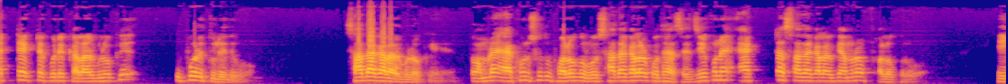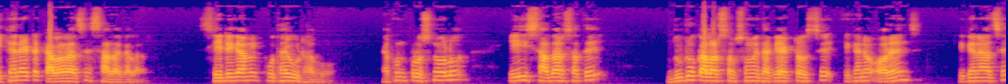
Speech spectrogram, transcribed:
একটা একটা করে কালারগুলোকে উপরে তুলে দেব, সাদা কালারগুলোকে তো আমরা এখন শুধু ফলো করব, সাদা কালার কোথায় আছে? যে কোনো একটা সাদা কালারকে আমরা ফলো করব। এইখানে একটা কালার আছে, সাদা কালার সেটাকে আমি কোথায় উঠাবো? এখন প্রশ্ন হলো, এই সাদার সাথে দুটো কালার সবসময় থাকে। একটা হচ্ছে এখানে অরেঞ্জ এখানে আছে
